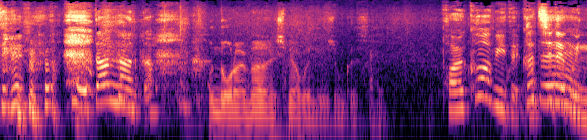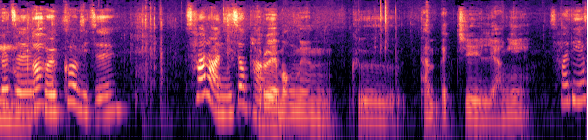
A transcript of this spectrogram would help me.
대단하다. 운동을 얼마나 열심히 하고 있는지 좀 그랬어. 벌크업이 돼- 같이 그치, 되고 있는 그치. 건가? 벌컵이지. 살 아니죠 다. 하루에 먹는 그 단백질 양이 살이야?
